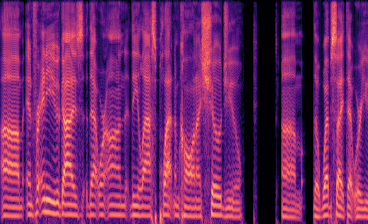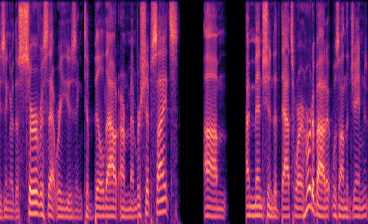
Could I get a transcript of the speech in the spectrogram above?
Um, and for any of you guys that were on the last platinum call and I showed you um, the website that we're using or the service that we're using to build out our membership sites, um, I mentioned that that's where I heard about it was on the James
